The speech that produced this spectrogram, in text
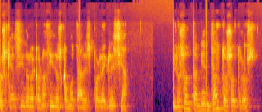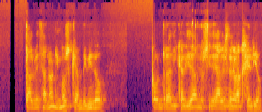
los que han sido reconocidos como tales por la Iglesia. Y lo son también tantos otros tal vez anónimos, que han vivido con radicalidad los ideales del Evangelio.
